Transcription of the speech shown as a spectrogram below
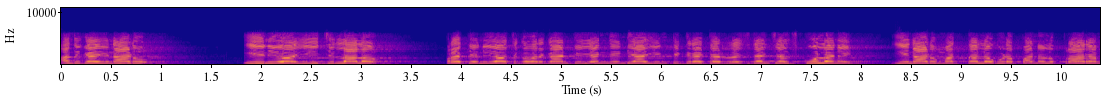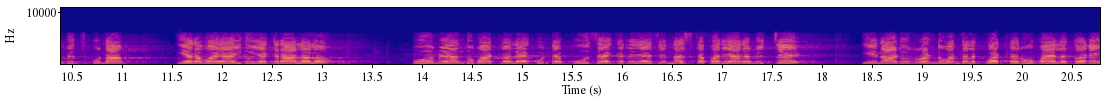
అందుకే ఈనాడు ఈ నియో ఈ జిల్లాలో ప్రతి నియోజకవర్గానికి young India integrated residential school అని ఈనాడు మక్తల్లో కూడా పనులు ప్రారంభించుకున్నాం. ఇరవై ఐదు ఎకరాలలో భూమి అందుబాటులో లేకుంటే భూసేకరణ చేసి నష్టపరిహారం ఇచ్చి ఈనాడు రెండు వందల కోట్ల రూపాయలతోని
